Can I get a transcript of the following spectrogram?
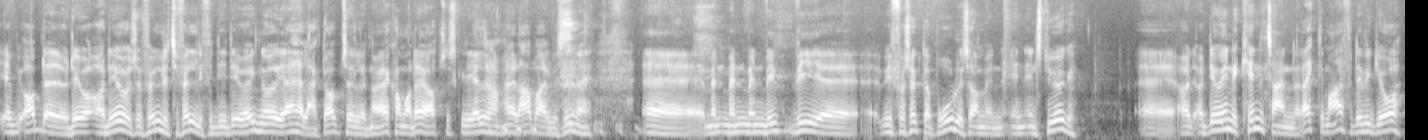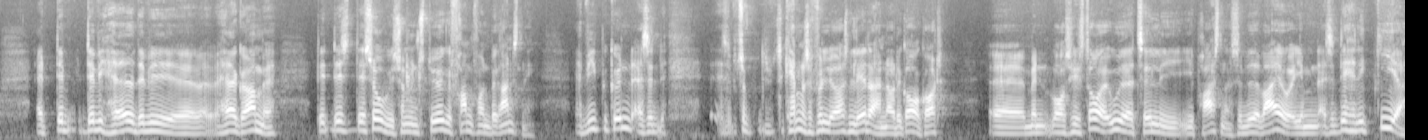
jeg opdagede jo det, og det er jo selvfølgelig tilfældigt, fordi det er jo ikke noget, jeg har lagt op til, at når jeg kommer derop, så skal de alle sammen have et arbejde ved siden af. Uh, men men, men vi, vi, uh, vi forsøgte at bruge det som en, en, en styrke, uh, og, og det var egentlig kendetegnende rigtig meget for det, vi gjorde, at det, det vi havde, det vi uh, havde at gøre med, det, det, det så vi som en styrke frem for en begrænsning. At vi begyndte, altså, altså, så, så kan man selvfølgelig også lettere, når det går godt. Øh, men vores historie udadtil i, i pressen og så videre, var jo, jamen, altså det her, det giver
